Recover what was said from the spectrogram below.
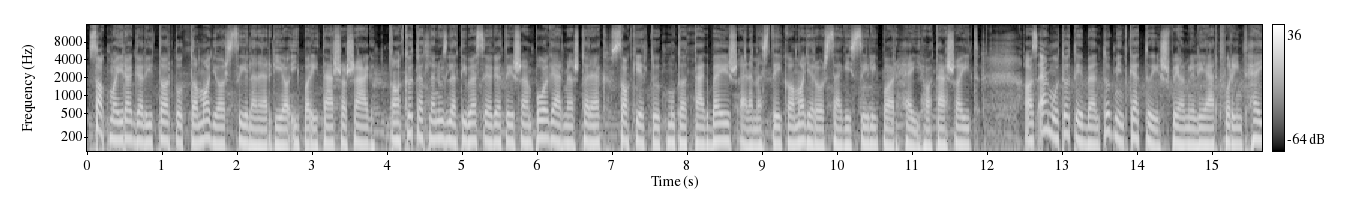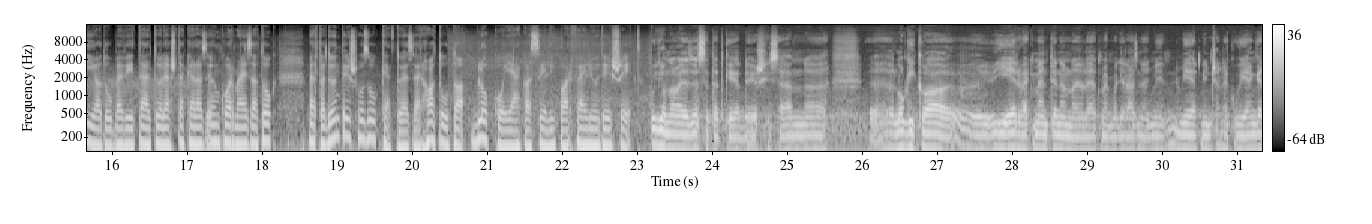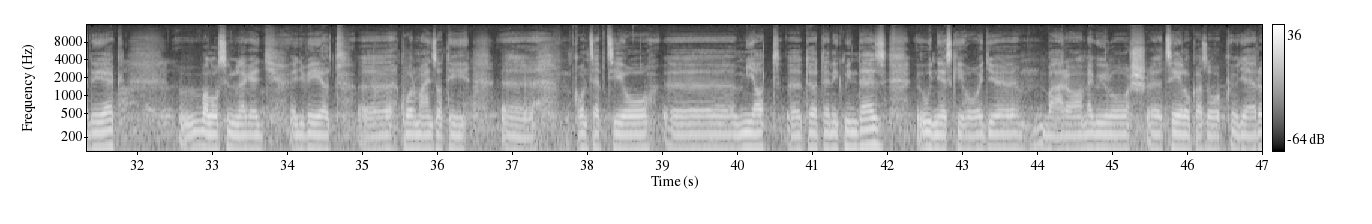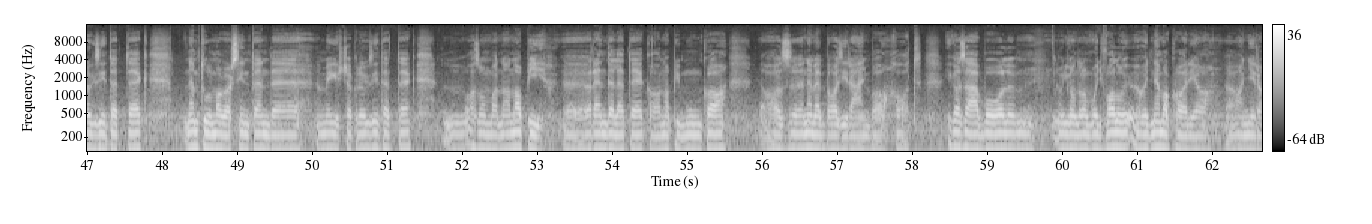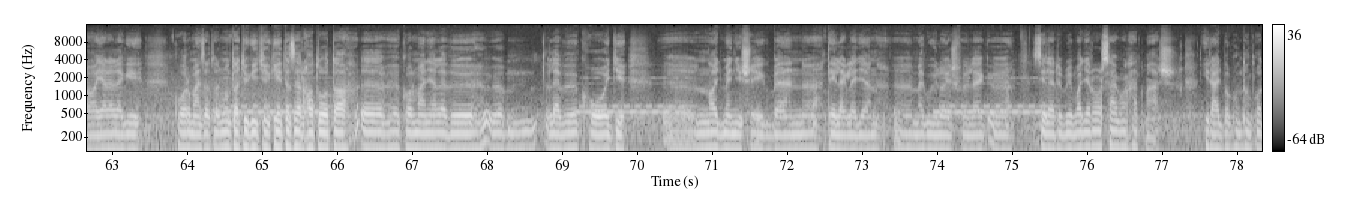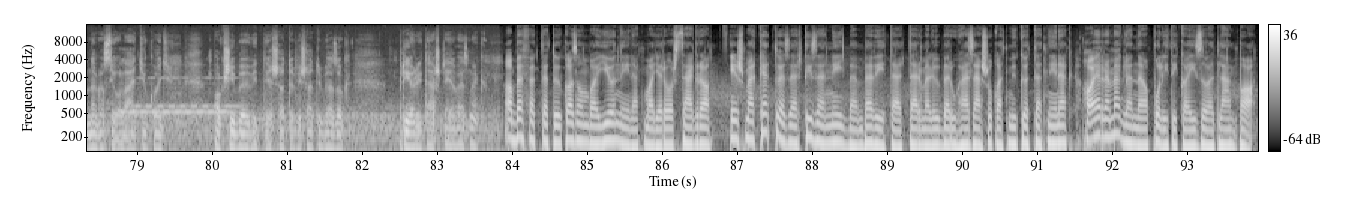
Szakmai reggelit tartott a Magyar Szélenergia Ipari Társaság. A kötetlen üzleti beszélgetésen polgármesterek, szakértők mutatták be és elemezték a magyarországi szélipar helyi hatásait. Az elmúlt öt évben több mint 2,5 milliárd forint helyi adóbevételtől estek el az önkormányzatok, mert a döntéshozók 2006 óta blokkolják a szélipar fejlődését. Úgy gondolom, hogy ez összetett kérdés, hiszen logikai érvek mentén nem nagyon lehet megmagyarázni, hogy miért nincsenek új engedélyek. Valószínűleg egy, egy vélt kormányzati koncepció miatt történik mindez. Úgy néz ki, hogy bár a megújulós célok azok ugye rögzítettek, nem túl magas szinten, de mégiscsak rögzítettek, azonban a napi rendeletek, a napi munka az nem ebbe az irányba hat. Igazából úgy gondolom, hogy, való, hogy nem akarja annyira a jelenlegi kormányzatot, mondhatjuk így, hogy 2006 óta kormányon levő levők, hogy nagy mennyiségben tényleg legyen megújuló és főleg szélerőmű Magyarországon, hát más irányba gondolkodnak, azt jól látjuk, hogy paksi bővítés, stb. stb. azok prioritást élveznek. A befektetők azonban jönnének Magyarországra, és már 2014-ben bevételt termelő beruházásokat működtetnének, ha erre meg lenne a politikai zöld lámpa.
